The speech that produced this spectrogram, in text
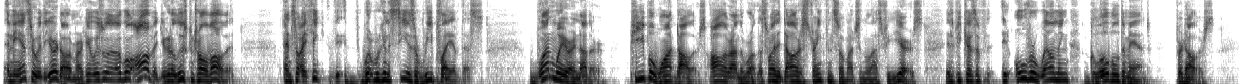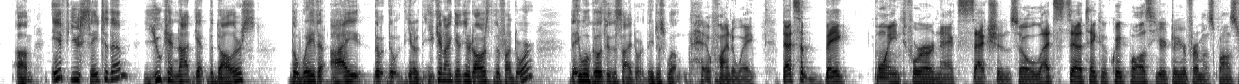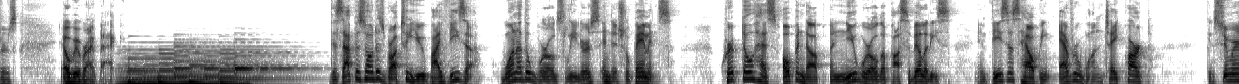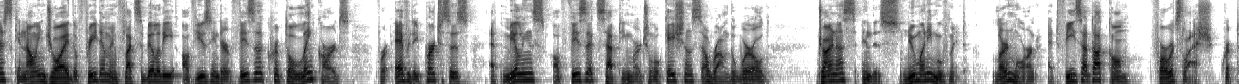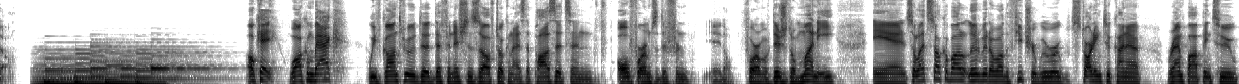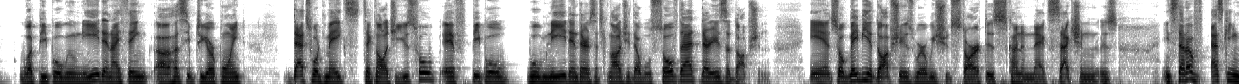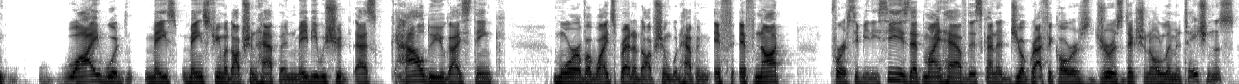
And the answer with the eurodollar market was well, all of it. You're going to lose control of all of it. And so I think th- what we're going to see is a replay of this. One way or another, People want dollars all around the world. That's why the dollar has strengthened so much in the last few years, is because of the overwhelming global demand for dollars. Um, if you say to them, you cannot get the dollars the way that I, the, the, you know, you cannot get your dollars to the front door, they will go through the side door. They just will. They'll find a way. That's a big point for our next section. So let's uh, take a quick pause here to hear from our sponsors. I'll be right back. This episode is brought to you by Visa, one of the world's leaders in digital payments. Crypto has opened up a new world of possibilities, and Visa is helping everyone take part. Consumers can now enjoy the freedom and flexibility of using their Visa crypto link cards for everyday purchases at millions of Visa accepting merchant locations around the world. Join us in this new money movement. Learn more at visa.com forward slash crypto. Okay, welcome back. We've gone through the definitions of tokenized deposits and all forms of different, you know, form of digital money. And so let's talk about a little bit about the future. We were starting to kind of ramp up into what people will need. And I think, uh, Haseeb, to your point, that's what makes technology useful. If people will need and there's a technology that will solve that, there is adoption. And so maybe adoption is where we should start this kind of next section is instead of asking why would main, mainstream adoption happen, maybe we should ask how do you guys think more of a widespread adoption would happen if if not for CBDCs that might have this kind of geographical or jurisdictional limitations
